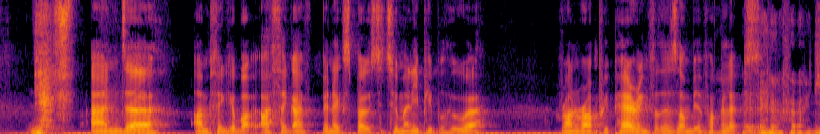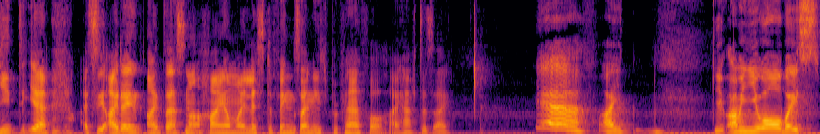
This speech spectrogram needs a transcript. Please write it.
yes. and uh, I'm thinking about. I think I've been exposed to too many people who uh, run around preparing for the zombie apocalypse. you, yeah, I see. I don't. I, that's not high on my list of things I need to prepare for. I have to say. Yeah, I. You, I mean, you always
